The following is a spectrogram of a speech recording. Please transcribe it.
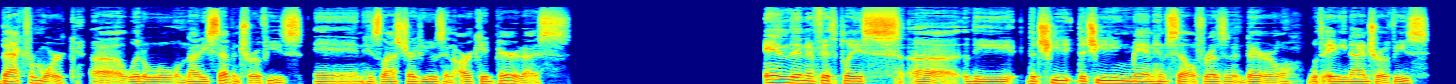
back from work. Uh, a little 97 trophies. And his last trophy was in Arcade Paradise. And then in fifth place, uh, the the cheat the cheating man himself, Resident Darrell, with 89 trophies.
